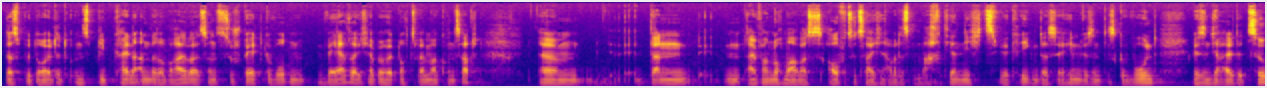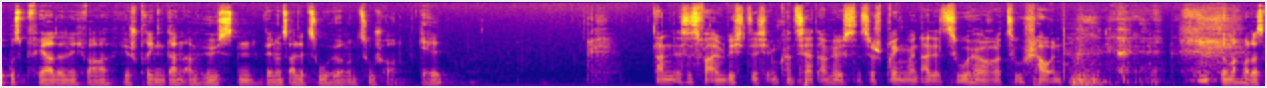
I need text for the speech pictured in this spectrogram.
Das bedeutet, uns blieb keine andere Wahl, weil es sonst zu spät geworden wäre. Ich habe ja heute noch zweimal Konzert. Ähm, dann einfach nochmal was aufzuzeichnen. Aber das macht ja nichts. Wir kriegen das ja hin. Wir sind das gewohnt. Wir sind ja alte Zirkuspferde, nicht wahr? Wir springen dann am höchsten, wenn uns alle zuhören und zuschauen. Gell? dann ist es vor allem wichtig, im Konzert am höchsten zu springen, wenn alle Zuhörer zuschauen. so machen wir das.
